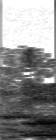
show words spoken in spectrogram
biasanya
